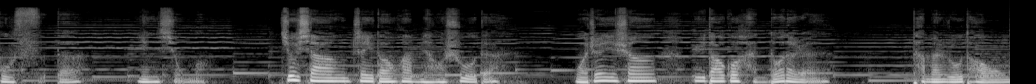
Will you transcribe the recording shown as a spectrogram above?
不死的英雄梦。就像这一段话描述的，我这一生遇到过很多的人，他们如同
